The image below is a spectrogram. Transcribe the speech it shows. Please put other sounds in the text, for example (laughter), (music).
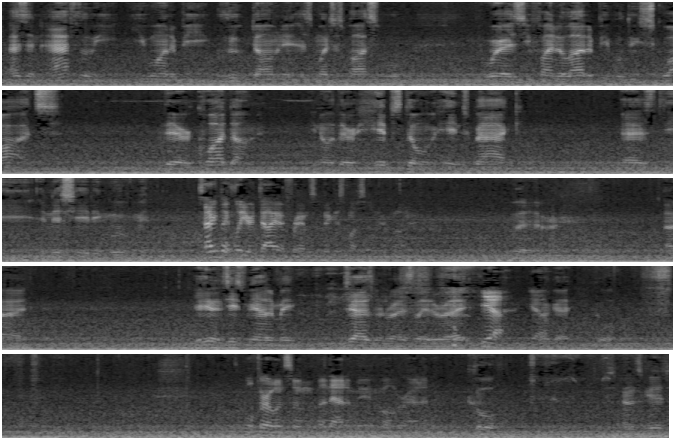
as an athlete, you want to be glute dominant as much as possible. Whereas you find a lot of people do squats, they're quad dominant. You know, their hips don't hinge back as the initiating movement. Technically, your diaphragm's the biggest muscle in your body. Whatever. All right. You're gonna teach me how to make jasmine rice later, right? (laughs) Yeah. Yeah. Okay, cool. We'll throw in some anatomy while we're at it. Cool. Sounds good.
